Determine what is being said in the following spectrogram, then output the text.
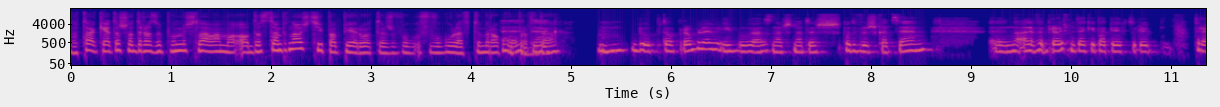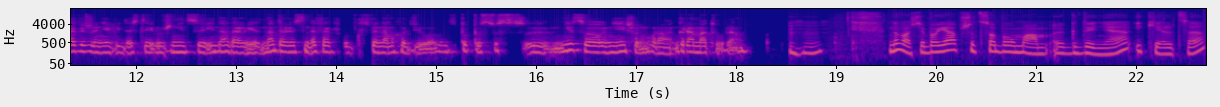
no tak, ja też od razu pomyślałam o, o dostępności papieru też w, w ogóle w tym roku, e, prawda? Tak. Mhm. Był to problem i była znaczna też podwyżka cen. No ale wybrałyśmy taki papier, który prawie, że nie widać tej różnicy i nadal, jest, nadal jest ten efekt, o który nam chodziło, więc po prostu nieco mniejszą gramaturę. Mhm. No właśnie, bo ja przed sobą mam Gdynię i Kielce.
